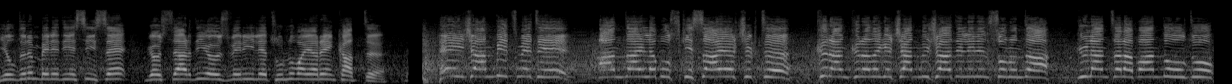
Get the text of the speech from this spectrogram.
Yıldırım Belediyesi ise gösterdiği özveriyle turnuvaya renk attı. Heyecan bitmedi. Andayla Buski sahaya çıktı. Kıran kırana geçen mücadelenin sonunda gülen taraf anda oldu.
